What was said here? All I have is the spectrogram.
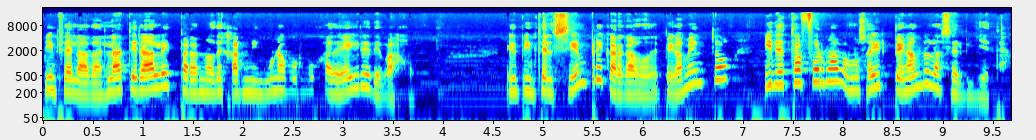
pinceladas laterales para no dejar ninguna burbuja de aire debajo. El pincel siempre cargado de pegamento y de esta forma vamos a ir pegando la servilleta.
